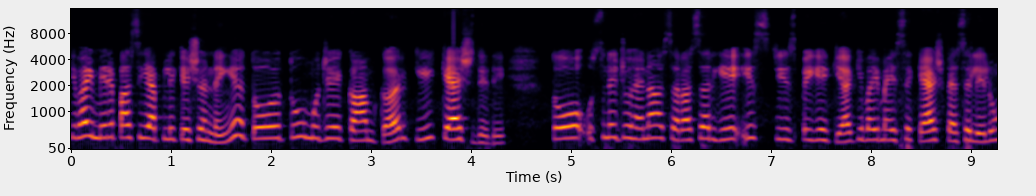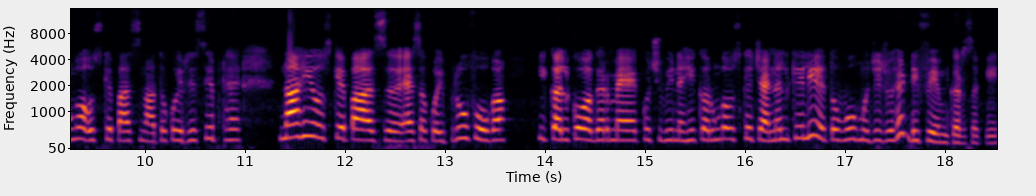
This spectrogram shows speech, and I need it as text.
कि भाई मेरे पास ये एप्लीकेशन नहीं है तो तू मुझे काम कर कि कैश दे दे। तो उसने जो है ना सरासर ये इस चीज़ पे ये किया कि भाई मैं इससे कैश पैसे ले लूँगा, उसके पास ना तो कोई रिसिप्ट है, ना ही उसके पास ऐसा कोई प्रूफ होगा कि कल को अगर मैं कुछ भी नहीं करूँगा उसके चैनल के लिए तो वो मुझे जो है डिफेम कर सके।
